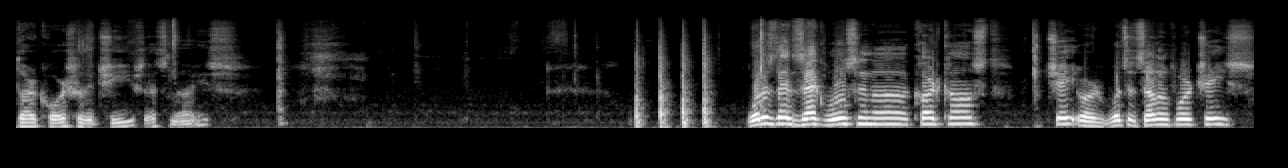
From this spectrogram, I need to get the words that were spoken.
Dark horse for the Chiefs. That's nice. What does that Zach Wilson uh, card cost, Chase? Or what's it selling for, Chase?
